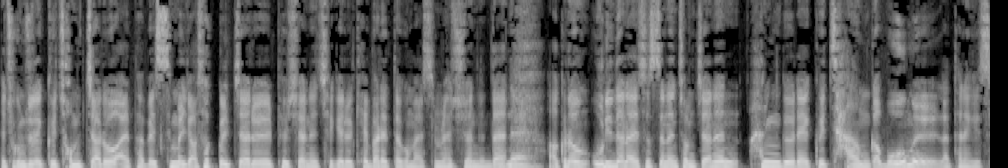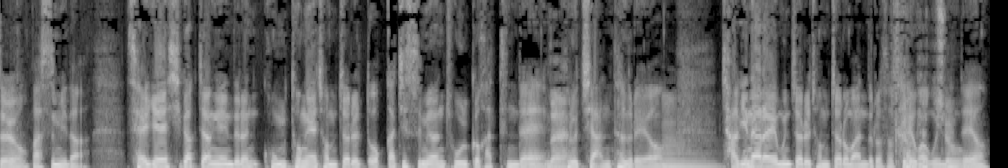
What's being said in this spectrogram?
네, 조금 전에 그 점자로 알파벳 26글자를 표시하는 체계를 개발했다고 말씀을 해주셨는데, 네. 아, 그럼 우리나라에서 쓰는 점자는 한글의 그 자음과 모음을 나타내겠어요? 맞습니다. 세계 시각장애인들은 공통의 점자를 똑같이 쓰면 좋을 것 같은데 네. 그렇지 않다 그래요. 음. 자기 나라의 문자를 점자로 만들어서 사용하고 그렇겠죠. 있는데요.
